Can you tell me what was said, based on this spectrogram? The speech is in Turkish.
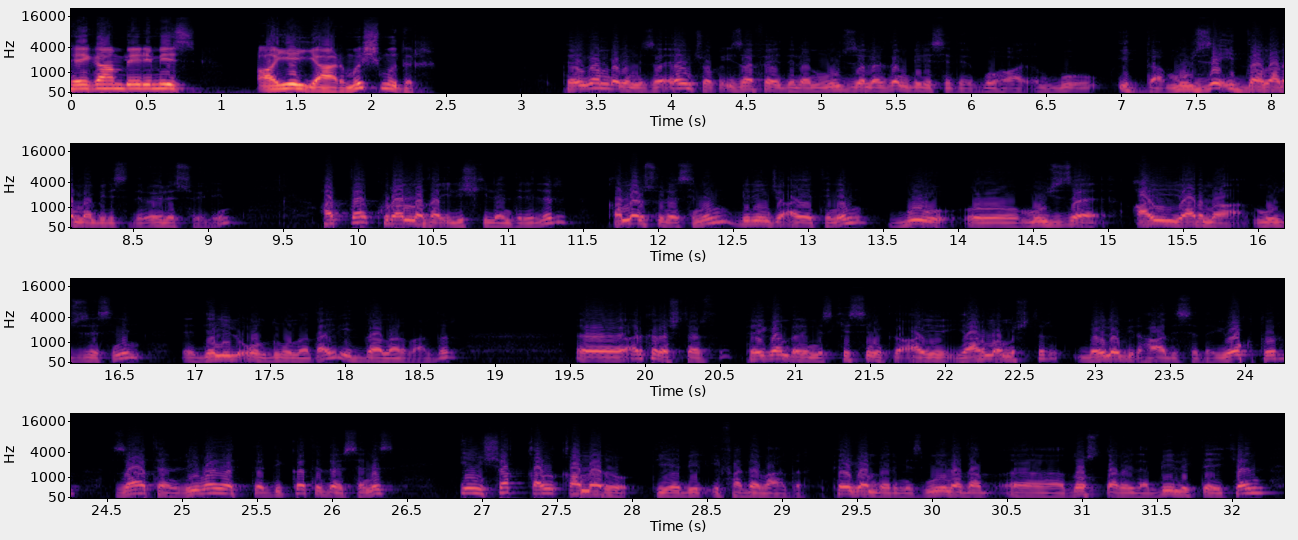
Peygamberimiz ayı yarmış mıdır? Peygamberimize en çok izafe edilen mucizelerden birisidir bu, bu iddia. Mucize iddialarından birisidir öyle söyleyeyim. Hatta Kur'an'la da ilişkilendirilir. Kamer suresinin birinci ayetinin bu e, mucize, ayı yarma mucizesinin e, delil olduğuna dair iddialar vardır. E, arkadaşlar Peygamberimiz kesinlikle ayı yarmamıştır. Böyle bir hadise de yoktur. Zaten rivayette dikkat ederseniz inşakkal kameru diye bir ifade vardır. Peygamberimiz Mina'da e, dostlarıyla birlikteyken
